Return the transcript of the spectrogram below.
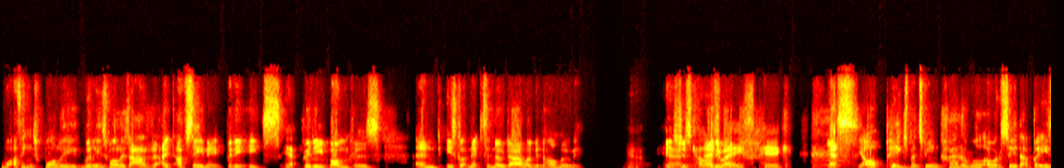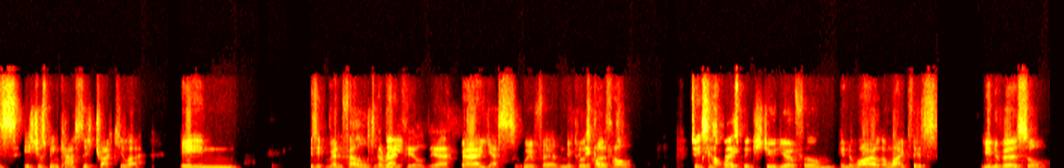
Well, I think it's Wally. Willie's Wally's. I, I've seen it, but it, it's Yeah. pretty bonkers. And he's got next to no dialogue in the whole movie. It's Yeah, He's just Colour anyway. Space, Pig. Yes. Oh, Pig's meant to be incredible. I want to see that. But he's he's just been cast as Dracula in is it Renfield? The Renfield, yeah. Uh, yes, with um, Nicholas, Nicholas Hoult. Hoult. So it's his first wait. big studio film in a while, and like this, Universal.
